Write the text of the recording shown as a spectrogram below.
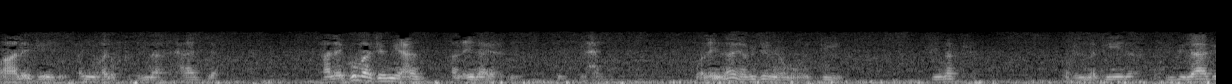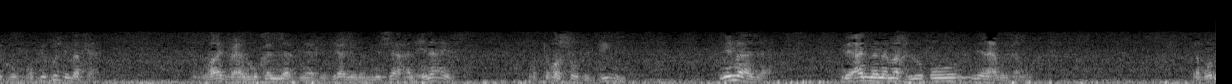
وعليك أيها الأخت في الله الحاجة عليكما جميعا العناية بالحج والعناية بجميع أمور الدين في مكة وفي المدينة وفي بلادكم وفي كل مكان. الواجب على المكلف من الرجال والنساء العناية والتبصر في الدين. لماذا؟ لأننا مخلوقون لنعبد الله. يقول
